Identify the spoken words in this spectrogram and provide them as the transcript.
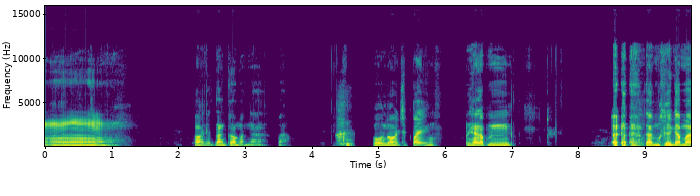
อืมอ๋อเดี๋ยวตั้งกล้องก่อนนะป่ะง่วงนอนชิบเป๋งไม่ใช่หรอกมัน แต่เมื่อคืนกลับมา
